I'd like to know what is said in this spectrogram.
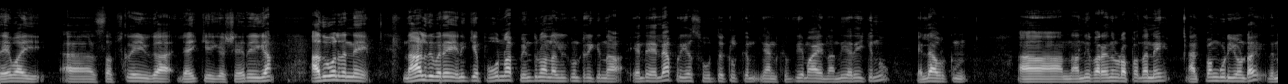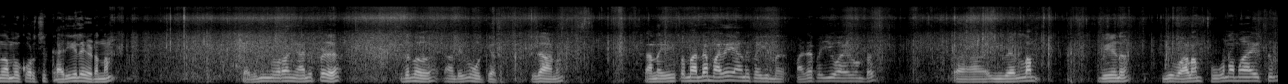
ദയവായി സബ്സ്ക്രൈബ് ചെയ്യുക ലൈക്ക് ചെയ്യുക ഷെയർ ചെയ്യുക. അതുപോലെ തന്നെ നാളിതുവരെ എനിക്ക് പൂർണ പിന്തുണ നൽകിക്കൊണ്ടിരിക്കുന്ന എന്റെ എല്ലാ പ്രിയ സുഹൃത്തുക്കൾക്കും ഞാൻ കൃത്യമായി നന്ദി അറിയിക്കുന്നു. എല്ലാവർക്കും നന്ദി പറയുന്നതോടൊപ്പം തന്നെ അല്പം കൂടിയുണ്ട്. ഇതിന് നമുക്ക് കുറച്ച് കരിയില ഇടണം. കരിയിൽ എന്ന് പറഞ്ഞാൽ ഞാനിപ്പോൾ ഇടുന്നത് ഇത് നോക്കിയത് ഇതാണ്. കാരണം ഇപ്പം നല്ല മഴയാണ് പെയ്യുന്നത്. മഴ പെയ്യുമായതുകൊണ്ട് ഈ വെള്ളം വീണ് ഈ വളം പൂർണമായിട്ടും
